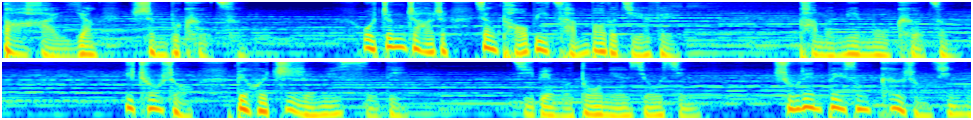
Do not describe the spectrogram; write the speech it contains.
大海一样深不可测。我挣扎着想逃避残暴的劫匪，他们面目可憎，一出手便会置人于死地。即便我多年修行，熟练背诵各种经文，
